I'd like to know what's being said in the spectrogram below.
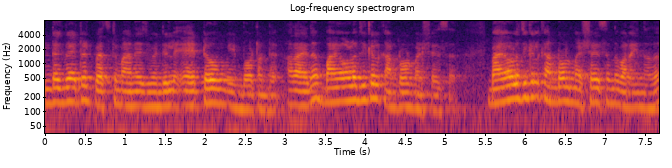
ഇന്റഗ്രേറ്റഡ് പെസ്റ്റ് മാനേജ്മെന്റിൽ ഏറ്റവും ഇമ്പോർട്ടന്റ് അതായത് biological control measures biological control measures എന്ന് പറയുന്നത്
